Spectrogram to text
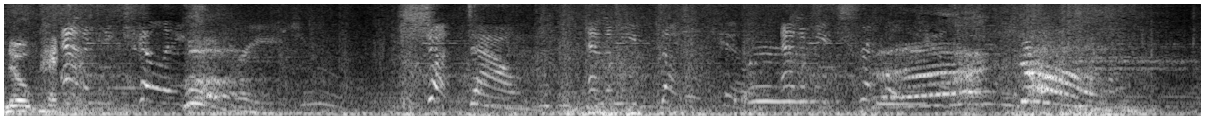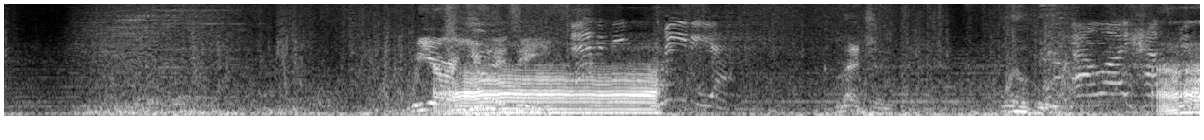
No pain. Enemy killing spree. Shut down. Enemy double kill. Enemy triple kill. We are unity. Enemy maniac. Legend. will be. Ally has been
